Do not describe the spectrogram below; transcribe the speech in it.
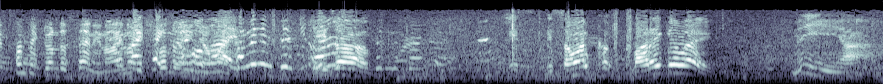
it's something to understand, you know. I know it's personal in your mind. Come in and sit. It's a... इस सवाल बारह के भाई नहीं यार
